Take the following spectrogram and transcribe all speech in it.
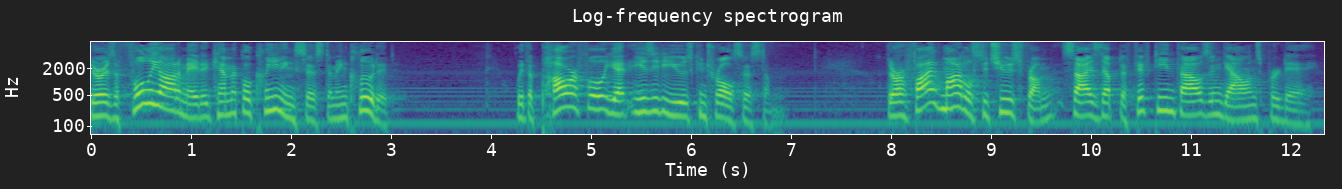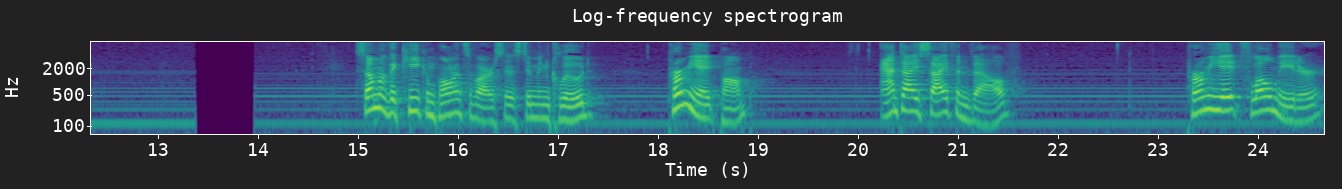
There is a fully automated chemical cleaning system included with a powerful yet easy to use control system. There are five models to choose from, sized up to 15,000 gallons per day. Some of the key components of our system include permeate pump, anti-siphon valve, permeate flow meter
